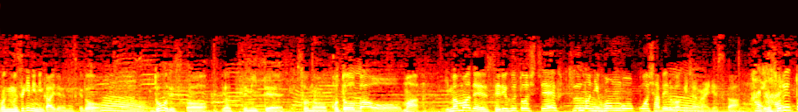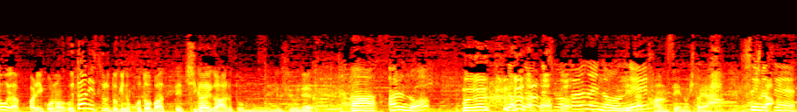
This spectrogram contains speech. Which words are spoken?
もう無責任に書いてるんですけど、うん。どうですか？やってみて。その言葉を、まあ今までセリフとして普通の日本語をこう喋るわけじゃないですか、はいはい。でもそれとやっぱりこの歌にする時の言葉って違いがあると思うんですよねあああるの？私わからないんだもん出ねた感性の人や。すいません。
